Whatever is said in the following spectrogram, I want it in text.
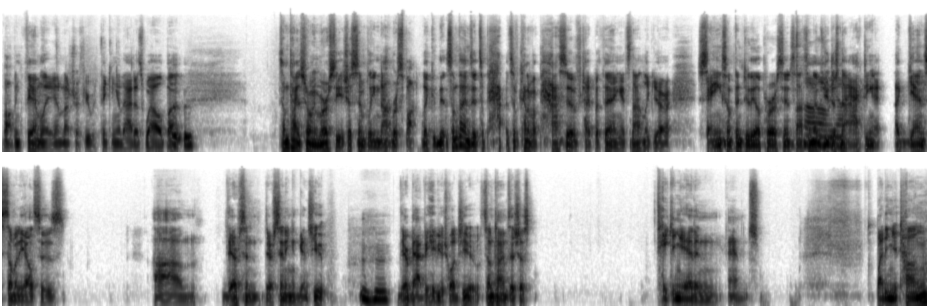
involving family. I'm not sure if you were thinking of that as well, but Mm-mm. Sometimes showing mercy is just simply not respond. Like sometimes it's a pa- it's a kind of a passive type of thing. It's not like you're saying something to the other person. It's not. Sometimes Oh, you're just yeah. not acting against somebody else's. Um, their sin. They're sinning against you. Mhm. Their bad behavior towards you. Sometimes it's just taking it and and biting your tongue,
